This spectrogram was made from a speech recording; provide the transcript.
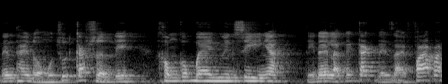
nên thay đổi một chút caption đi. Không có b nguyên si nha. Thì đây là cái cách để giải pháp á,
